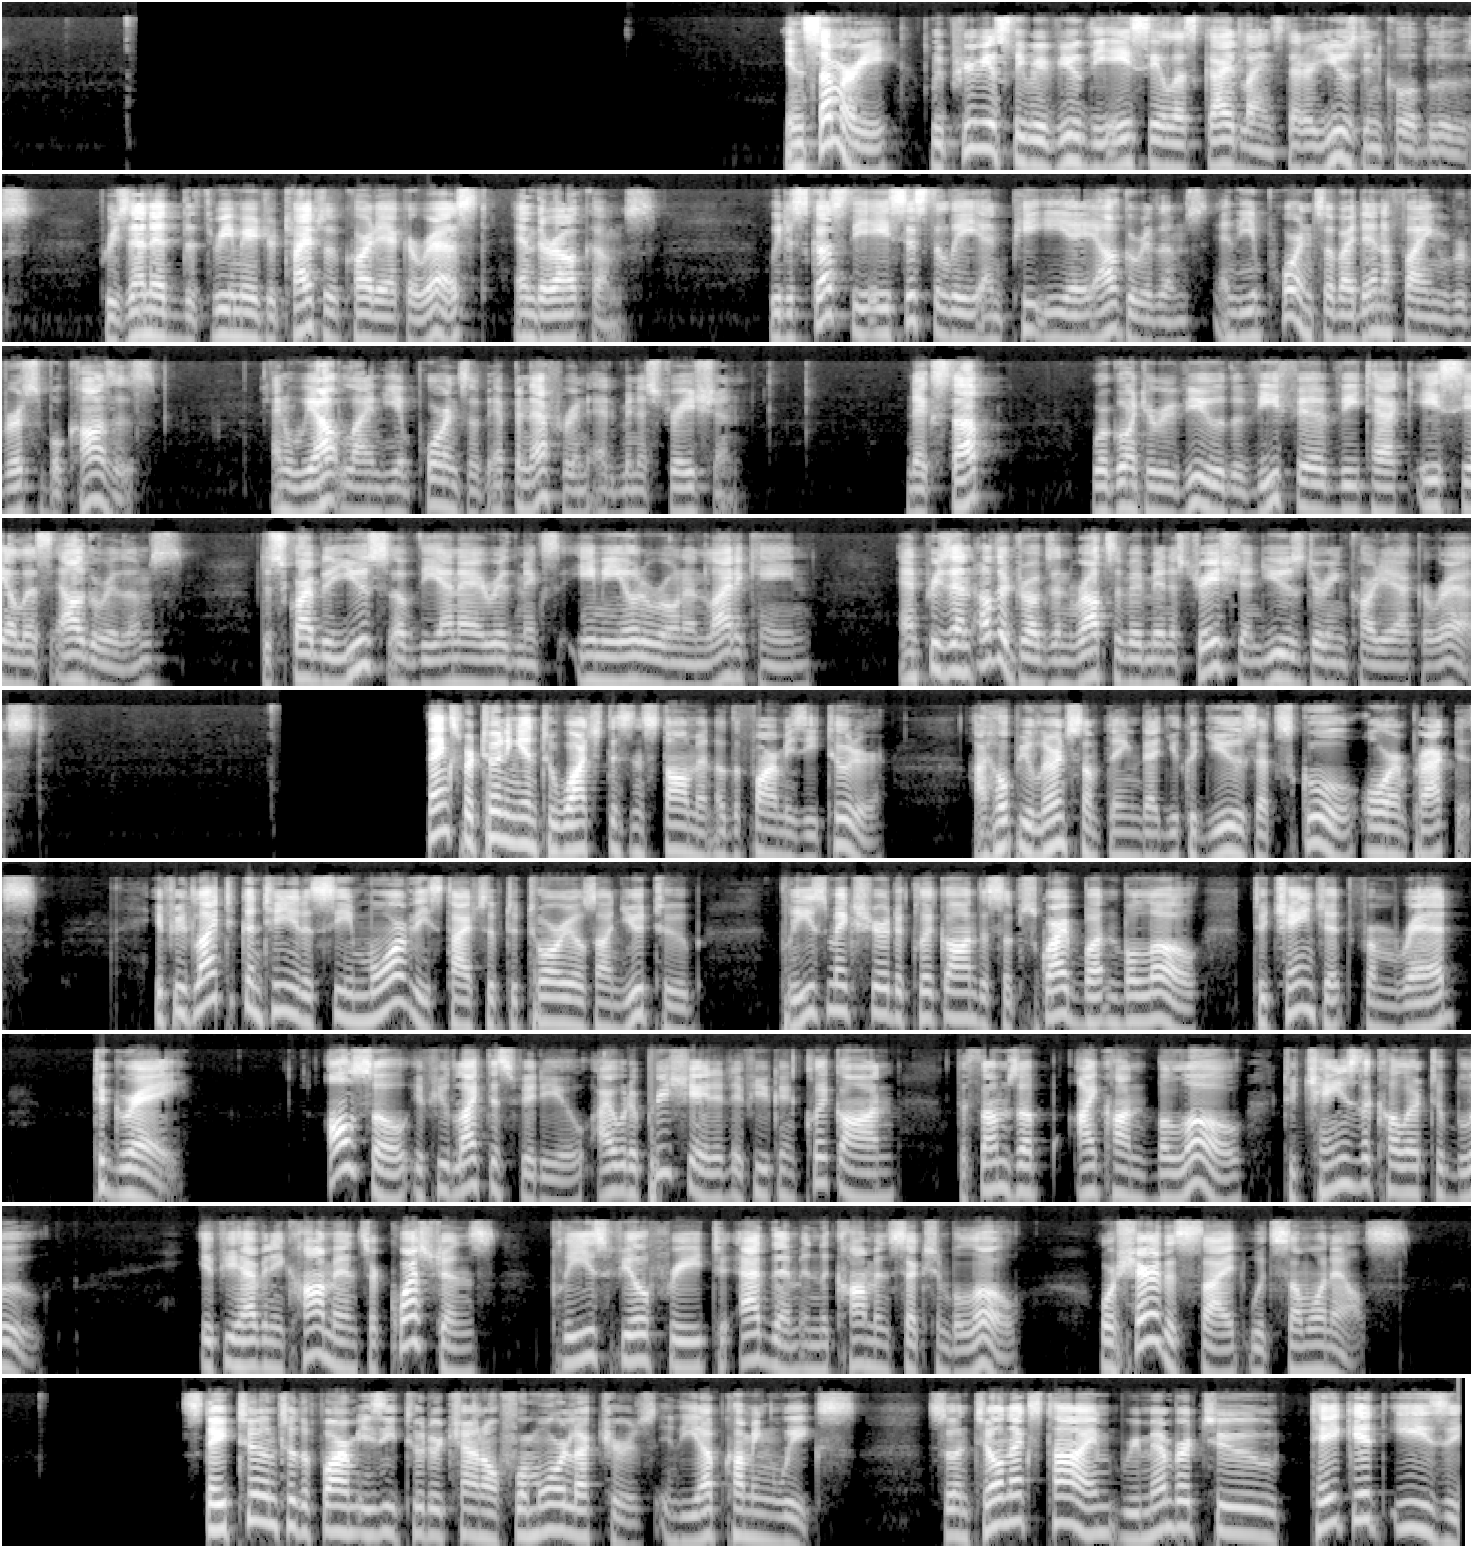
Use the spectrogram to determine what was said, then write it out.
In summary, we previously reviewed the ACLS guidelines that are used in code blues, presented the three major types of cardiac arrest and their outcomes. We discussed the asystole and PEA algorithms and the importance of identifying reversible causes, and we outlined the importance of epinephrine administration. Next up, we're going to review the VFib VTAC ACLS algorithms, describe the use of the antiarrhythmics amiodarone and lidocaine, and present other drugs and routes of administration used during cardiac arrest. Thanks for tuning in to watch this installment of the PharmEZ Tutor. I hope you learned something that you could use at school or in practice. If you'd like to continue to see more of these types of tutorials on YouTube, please make sure to click on the subscribe button below to change it from red to gray. Also, if you like this video, I would appreciate it if you can click on the thumbs up icon below to change the color to blue. If you have any comments or questions, please feel free to add them in the comments section below or share this site with someone else. Stay tuned to the PharmEZ Tutor channel for more lectures in the upcoming weeks. So until next time, remember to take it easy.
